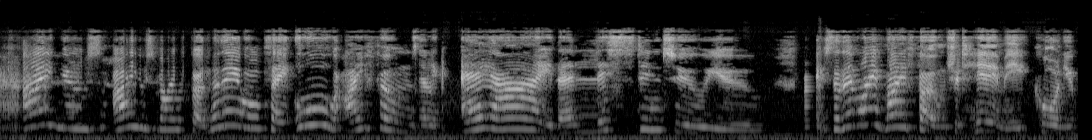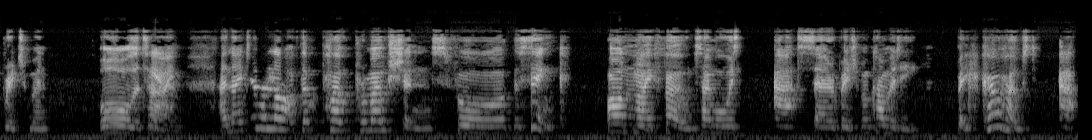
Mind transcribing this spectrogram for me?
I use I use my phone. Now they all say, "Oh, iPhones are like AI. They're listening to you." Right? So then my my phone should hear me call you Bridgman all the time, and I do a lot of the po- promotions for the Think on my mm. phone. So I'm always at Sarah Bridgman Comedy, but co-host at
